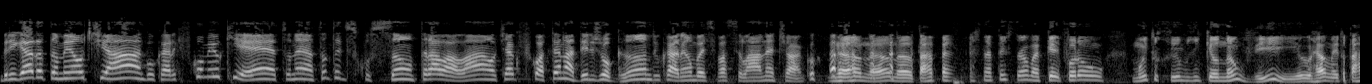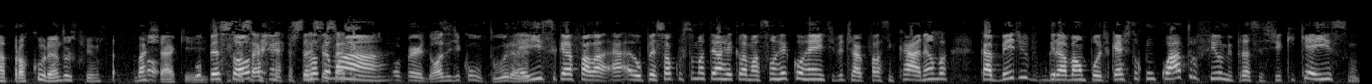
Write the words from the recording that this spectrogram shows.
Obrigada também ao Thiago, cara, que ficou meio quieto, né? Tanta discussão, tralalá. O Thiago ficou até na dele jogando e o caramba vai se vacilar, né, Thiago? Não, não, não, eu tava prestando atenção, mas porque foram muitos filmes em que eu não vi e eu realmente eu tava procurando os filmes pra baixar aqui. O pessoal tem, o pessoal tem uma... é overdose de cultura, né? É isso que eu ia falar. Ah, O pessoal costuma ter uma reclamação recorrente, viu, Thiago? Fala assim, caramba, acabei de gravar um podcast, tô com quatro filmes pra assistir. O que, que é isso?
